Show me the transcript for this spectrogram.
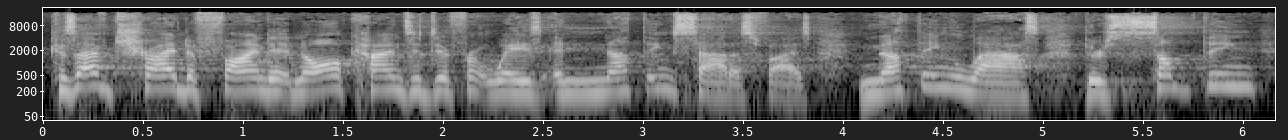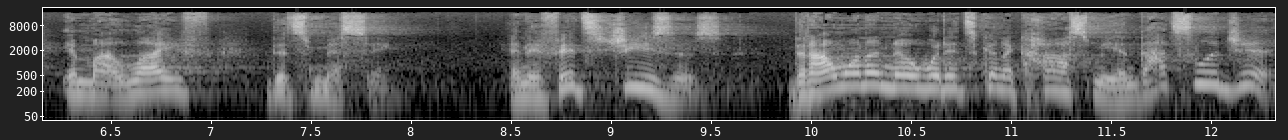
Because I've tried to find it in all kinds of different ways and nothing satisfies, nothing lasts. There's something in my life that's missing. And if it's Jesus, then I want to know what it's going to cost me. And that's legit.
